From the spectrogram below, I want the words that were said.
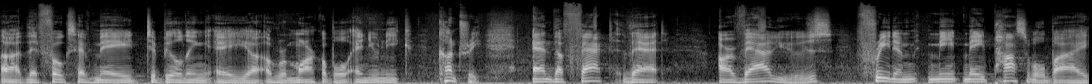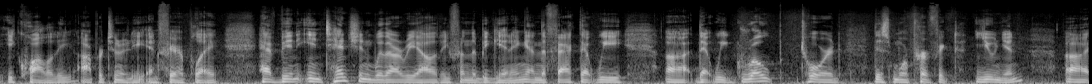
uh, that folks have made to building a, uh, a remarkable and unique country. And the fact that our values, freedom made possible by equality, opportunity, and fair play, have been in tension with our reality from the beginning, and the fact that we uh, that we grope toward this more perfect union uh,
